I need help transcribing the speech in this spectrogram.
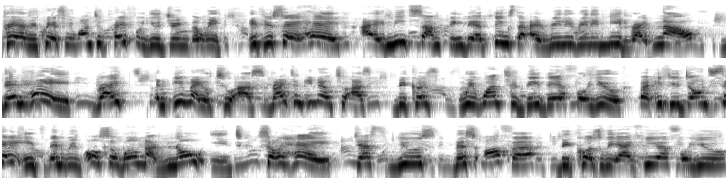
prayer requests. We want to pray for you during the week. If you say, Hey, I need something, there are things that I really, really need right now, then hey, write an email to us. Write an email to us because we want to be there for you. But if you don't say it, then we also will not know it. So hey, just use this offer because we are here for you.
